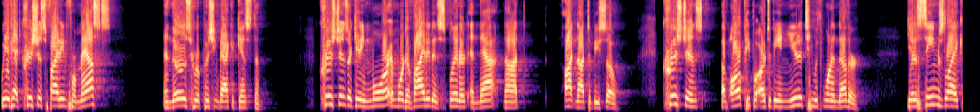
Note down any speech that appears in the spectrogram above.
We have had Christians fighting for masks and those who are pushing back against them. Christians are getting more and more divided and splintered, and that not, ought not to be so. Christians of all people are to be in unity with one another. Yet it seems like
